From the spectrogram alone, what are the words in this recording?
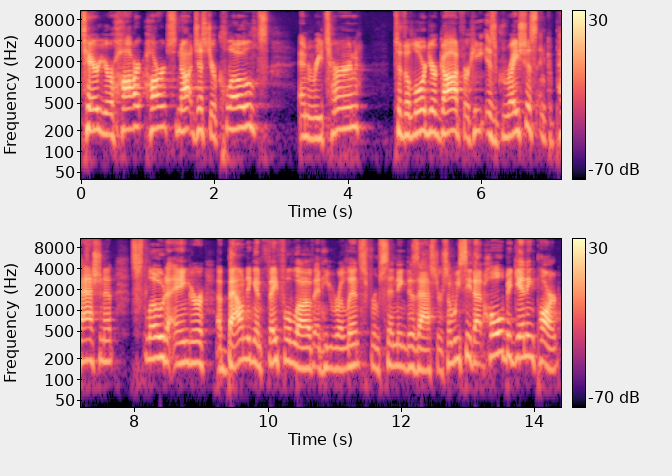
Tear your heart, hearts, not just your clothes, and return to the Lord your God, for he is gracious and compassionate, slow to anger, abounding in faithful love, and he relents from sending disaster. So we see that whole beginning part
